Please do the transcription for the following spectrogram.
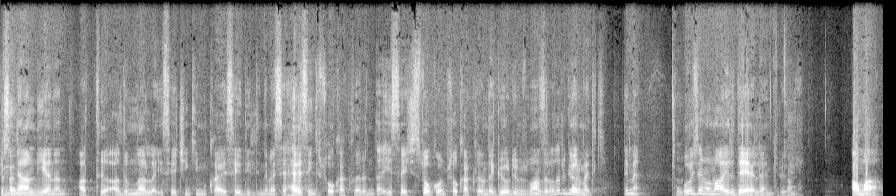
Mesela Finlandiya'nın attığı adımlarla İsveç'inki mukayese edildiğinde mesela Helsinki sokaklarında İsveç, Stockholm sokaklarında gördüğümüz manzaraları görmedik. Değil mi? O yüzden onu ayrı değerlendiriyoruz. Tamam. Ama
